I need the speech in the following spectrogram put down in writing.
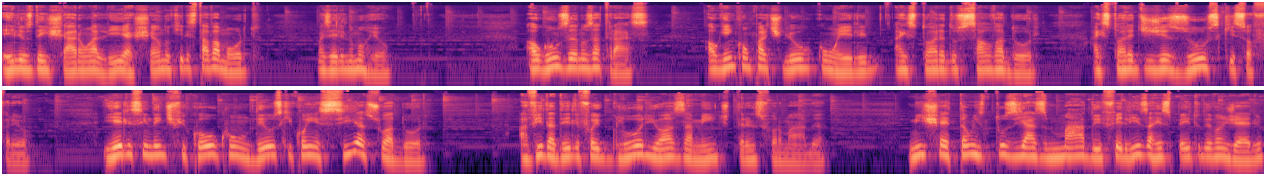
Eles os deixaram ali achando que ele estava morto, mas ele não morreu. Alguns anos atrás, alguém compartilhou com ele a história do Salvador, a história de Jesus que sofreu. E ele se identificou com um Deus que conhecia a sua dor a vida dele foi gloriosamente transformada. Misha é tão entusiasmado e feliz a respeito do Evangelho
